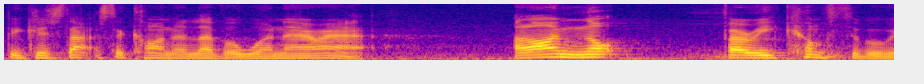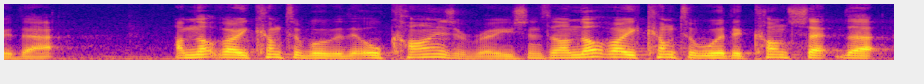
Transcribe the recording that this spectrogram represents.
Because that's the kind of level we're now at. And I'm not very comfortable with that. I'm not very comfortable with it all kinds of reasons. I'm not very comfortable with the concept that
